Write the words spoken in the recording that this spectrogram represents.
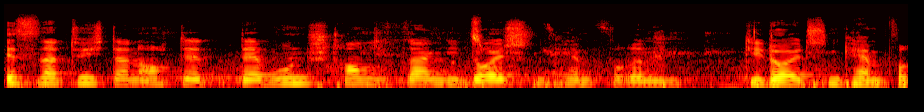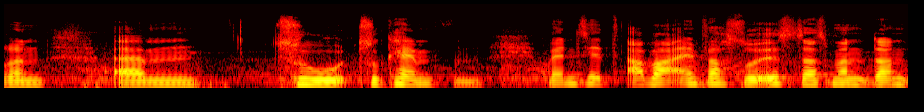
Ist natürlich dann auch der, der Wunschtraum, sozusagen die deutschen Kämpferinnen, die deutschen Kämpferinnen ähm, zu, zu kämpfen. Wenn es jetzt aber einfach so ist, dass man dann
